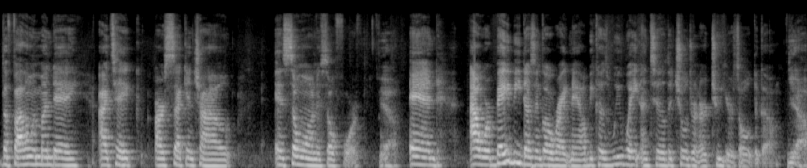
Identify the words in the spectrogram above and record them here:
The following Monday I take our second child, and so on and so forth. Yeah. And our baby doesn't go right now because we wait until the children are two years old to go. Yeah.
